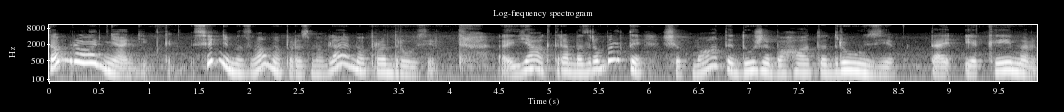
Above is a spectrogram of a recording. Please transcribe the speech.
Доброго дня, дітки! Сьогодні ми з вами порозмовляємо про друзів. Е, Як треба зробити, щоб мати дуже багато друзів, та якими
